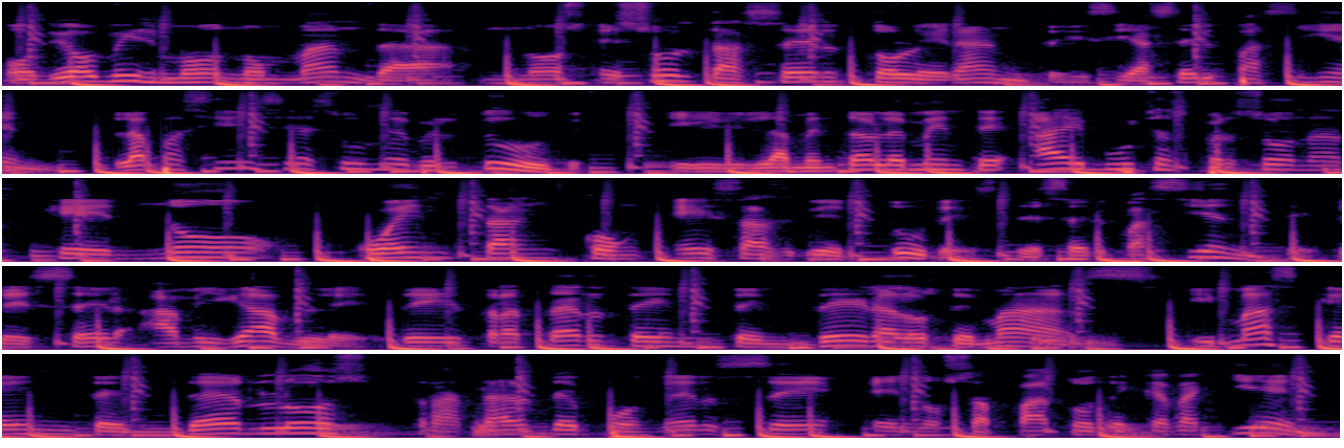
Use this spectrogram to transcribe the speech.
o Dios mismo nos manda, nos exhorta a ser tolerantes y a ser pacientes. La paciencia es una virtud y lamentablemente hay muchas personas que no cuentan con esas virtudes de ser paciente, de ser amigable, de tratar de entender a los demás y más que entenderlos, tratar de ponerse en los zapatos de cada quien,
